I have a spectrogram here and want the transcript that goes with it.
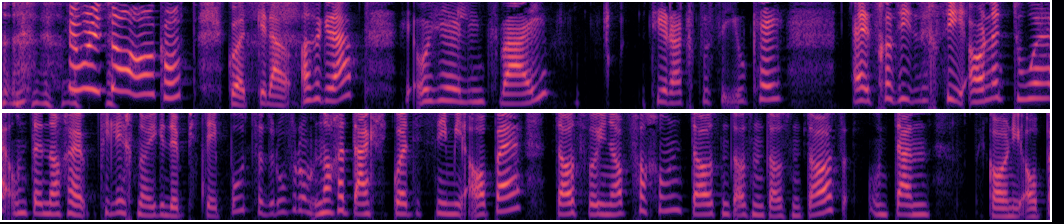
ich will so, oh Gott. Gut, genau. Also genau, unsere Heldin 2, direkt aus der UK. Äh, Es kann sein, dass ich sie tue und dann nachher vielleicht noch irgendetwas deputzen oder aufräumen. Nachher denke ich, gut, jetzt nehme ich ab, das, was in den Abfall kommt, das und das und das und das. Und dann gehe ich ab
